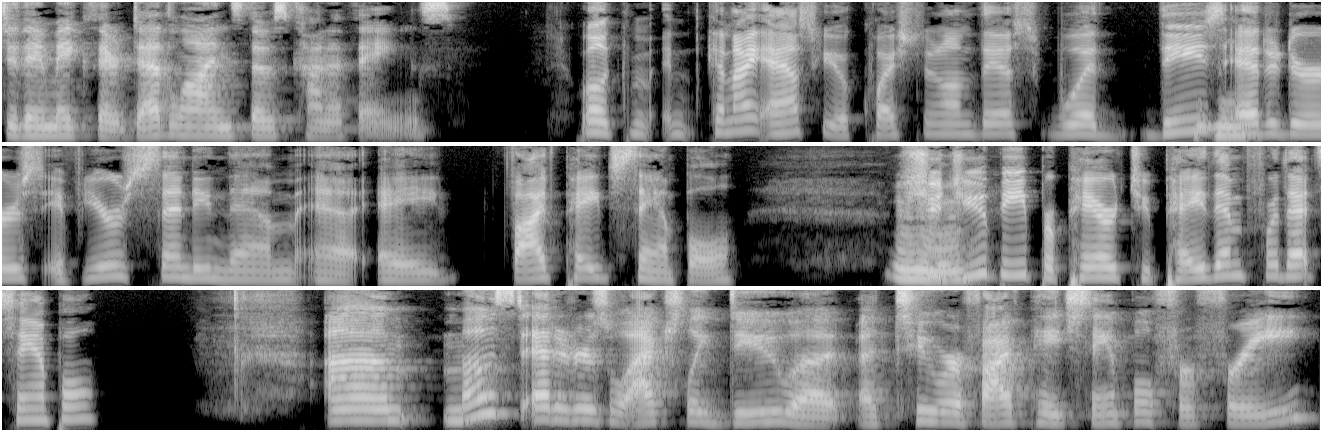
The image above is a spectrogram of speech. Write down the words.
do they make their deadlines? Those kind of things. Well, can I ask you a question on this? Would these mm-hmm. editors, if you're sending them a, a five page sample, mm-hmm. should you be prepared to pay them for that sample? Um, most editors will actually do a, a two or five page sample for free.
